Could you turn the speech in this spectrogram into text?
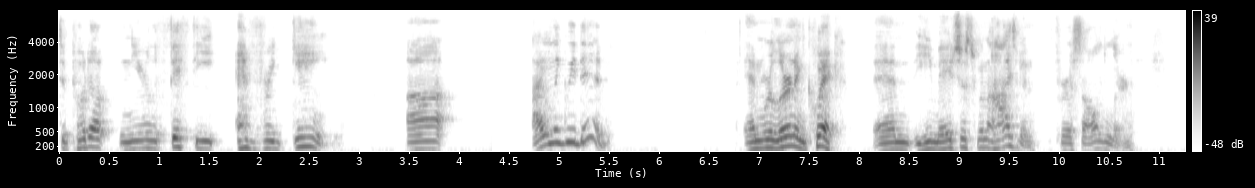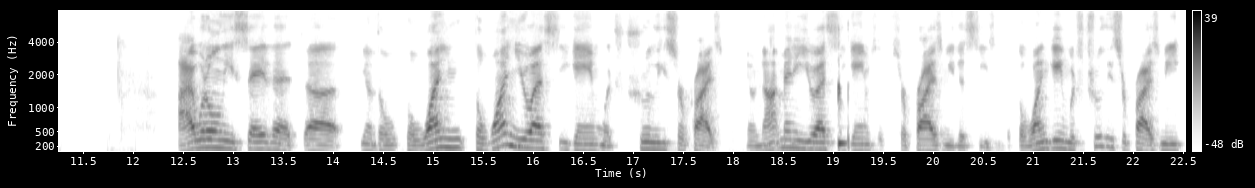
to put up nearly 50 every game? Uh, I don't think we did. And we're learning quick. And he may just win a Heisman for us all to learn. I would only say that uh, you know the the one the one USC game which truly surprised me. You know, not many USC games have surprised me this season, but the one game which truly surprised me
